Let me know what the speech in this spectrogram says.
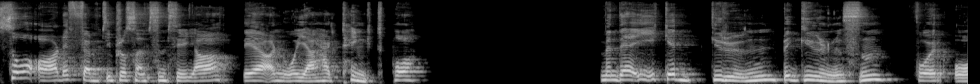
så er det 50% som sier ja, det er noe jeg har tenkt på. Men det er ikke grunnen, begrunnelsen for å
